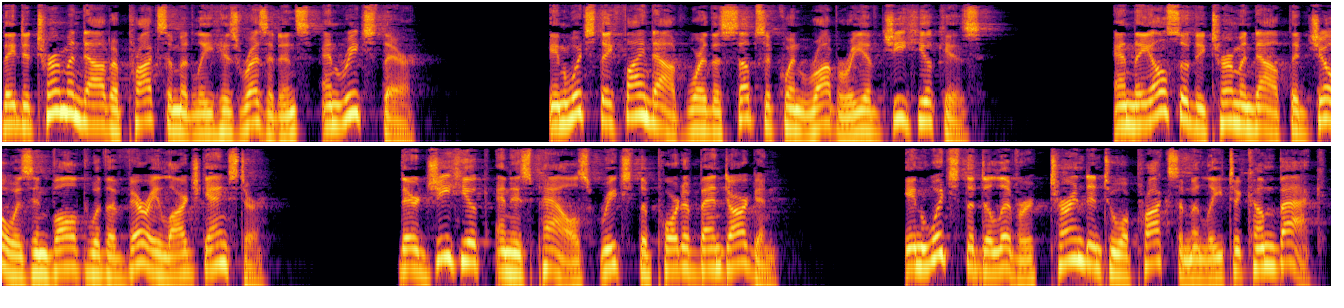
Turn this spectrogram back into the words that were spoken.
They determined out approximately his residence and reached there. In which they find out where the subsequent robbery of Ji-hyuk is. And they also determined out that Joe is involved with a very large gangster. There Ji-hyuk and his pals reached the port of Bandargan in which the deliver turned into approximately to come back.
